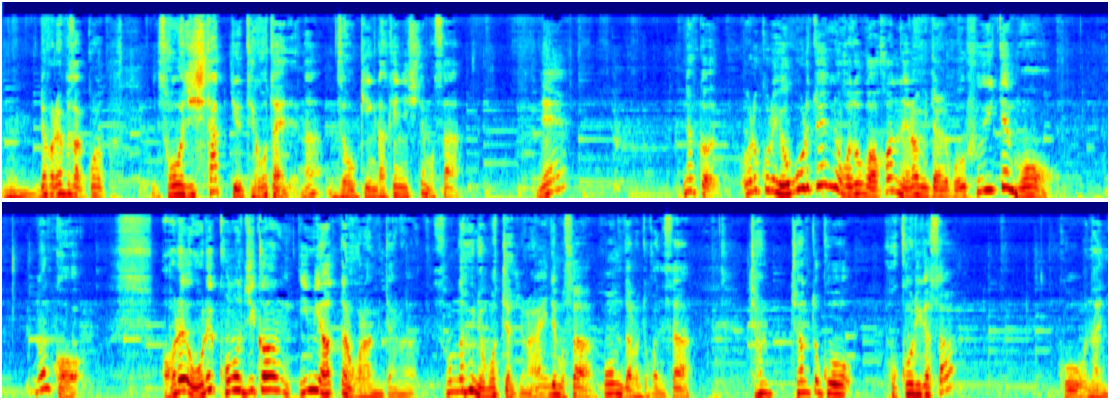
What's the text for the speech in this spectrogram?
うん。だからやっぱさ、この、掃除したっていう手応えだよな。雑巾がけにしてもさ。ね？なんか、俺これ汚れてんのかどうかわかんねえなみたいなとこ拭いても、なんか、あれ俺この時間意味あったのかなみたいな、そんな風に思っちゃうじゃない？でもさ、本棚とかでさ、ちゃん、ちゃんとこう、埃がさ、こう何？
